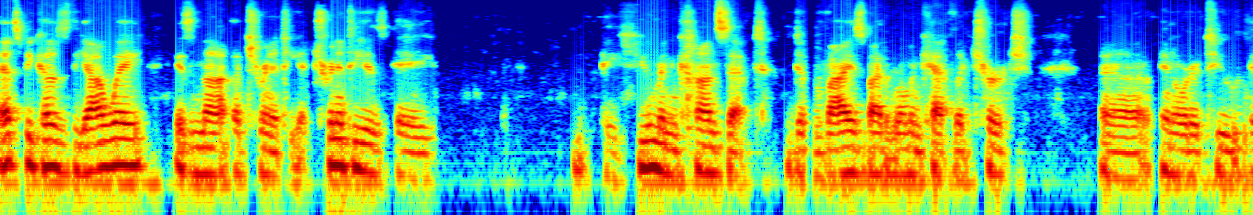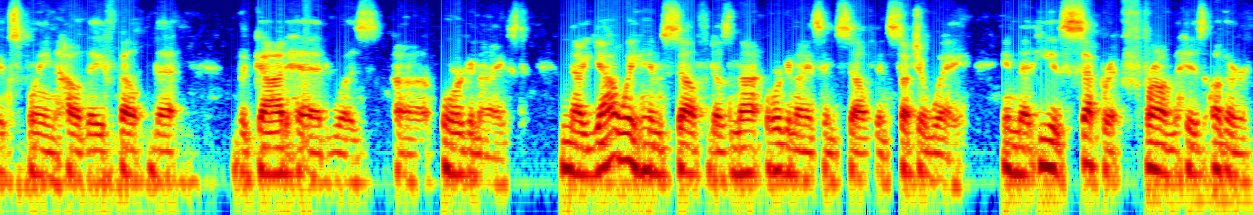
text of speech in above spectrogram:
That's because the Yahweh is not a Trinity. A Trinity is a, a human concept devised by the Roman Catholic Church uh, in order to explain how they felt that the Godhead was uh, organized. Now, Yahweh himself does not organize himself in such a way in that he is separate from his other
